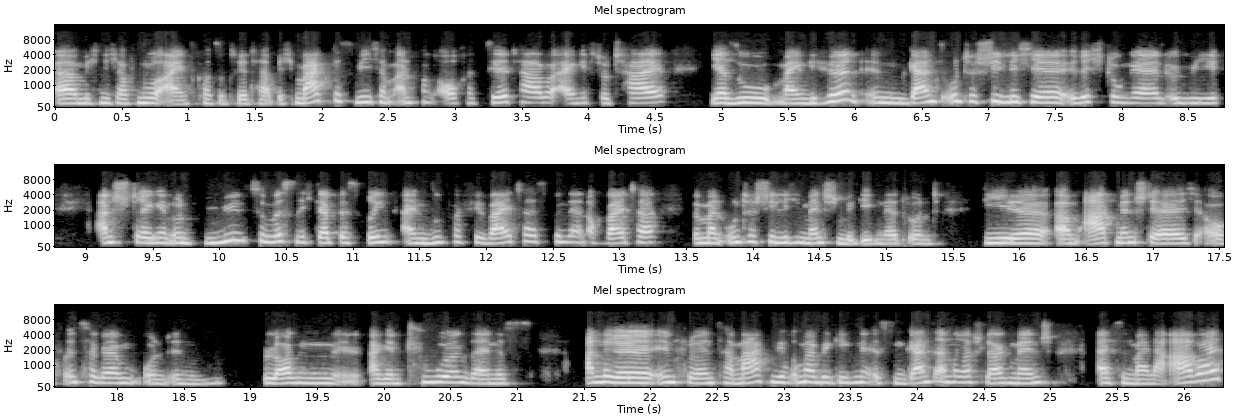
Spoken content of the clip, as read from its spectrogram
äh, mich nicht auf nur eins konzentriert habe. Ich mag das, wie ich am Anfang auch erzählt habe, eigentlich total, ja, so mein Gehirn in ganz unterschiedliche Richtungen irgendwie anstrengen und bemühen zu müssen. Ich glaube, das bringt einen super viel weiter. Es bringt dann auch weiter, wenn man unterschiedlichen Menschen begegnet und die ähm, Art Mensch, der ich auf Instagram und in Bloggen, Agenturen, seines andere Influencer, Marken, wie auch immer begegne, ist ein ganz anderer Schlag Mensch als in meiner Arbeit.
